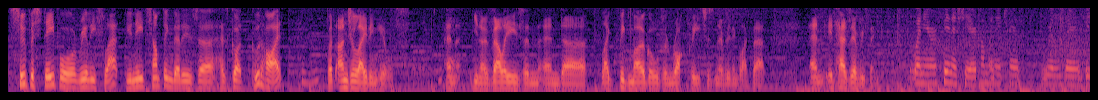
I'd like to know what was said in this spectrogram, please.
super steep or really flat. You need something that is uh, has got good height, but undulating hills, and you know valleys and and uh, like big moguls and rock features and everything like that. And it has everything. When you're finished here, how many trails will there be?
